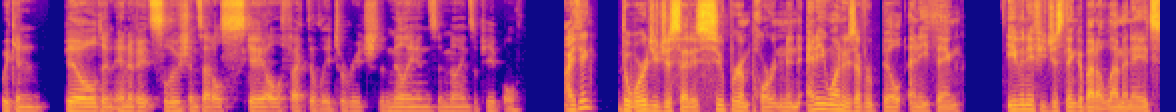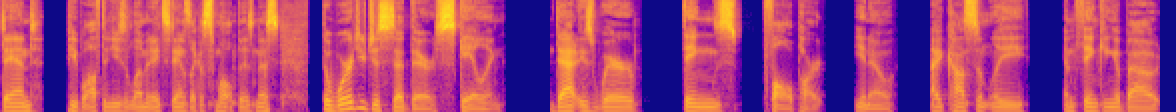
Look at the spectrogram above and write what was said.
we can build and innovate solutions that'll scale effectively to reach the millions and millions of people. I think the word you just said is super important. And anyone who's ever built anything, even if you just think about a lemonade stand, people often use a lemonade stand as like a small business. The word you just said there, scaling, that is where things fall apart. You know, I constantly am thinking about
